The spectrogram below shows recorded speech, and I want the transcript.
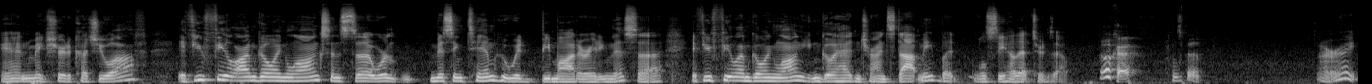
and make sure to cut you off. If you feel I'm going long, since uh, we're missing Tim, who would be moderating this, uh, if you feel I'm going long, you can go ahead and try and stop me, but we'll see how that turns out. Okay. Sounds good. All right.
